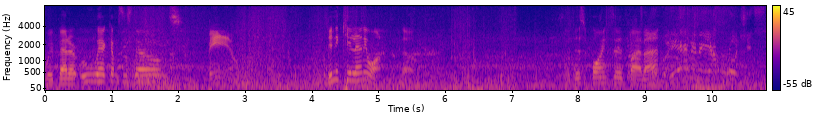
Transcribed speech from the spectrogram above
we better... Ooh, here comes the stones! Bam! Didn't kill anyone, though. So disappointed by that. The enemy approaches.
